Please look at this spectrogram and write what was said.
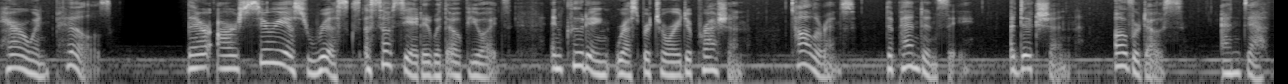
heroin pills. There are serious risks associated with opioids, including respiratory depression, tolerance, dependency, addiction, overdose, and death.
